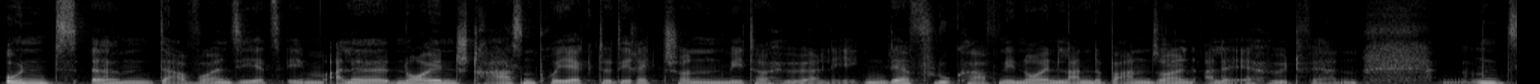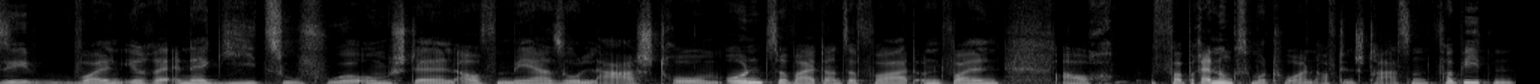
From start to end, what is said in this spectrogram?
Und ähm, da wollen sie jetzt eben alle neuen Straßenprojekte direkt schon einen Meter höher legen. Der Flughafen, die neuen Landebahnen sollen alle erhöht werden. Und sie wollen ihre Energiezufuhr umstellen auf mehr Solarstrom und so weiter und so fort und wollen auch Verbrennungsmotoren auf den Straßen verbieten.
